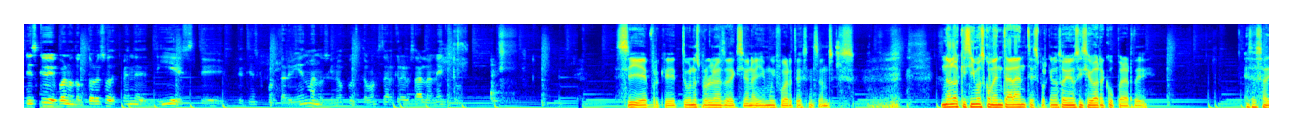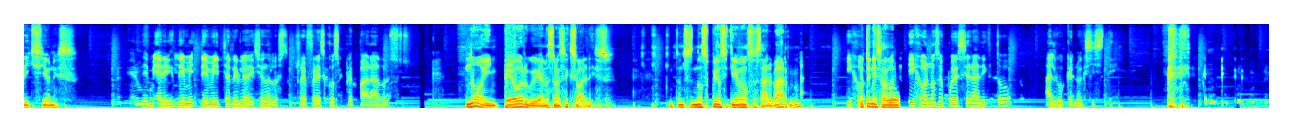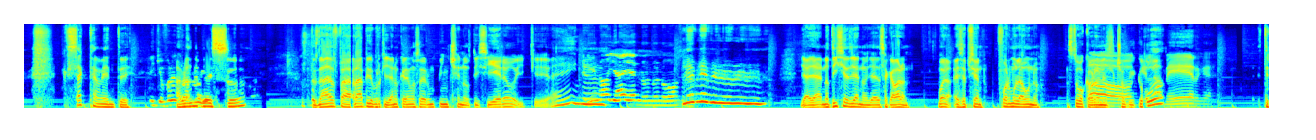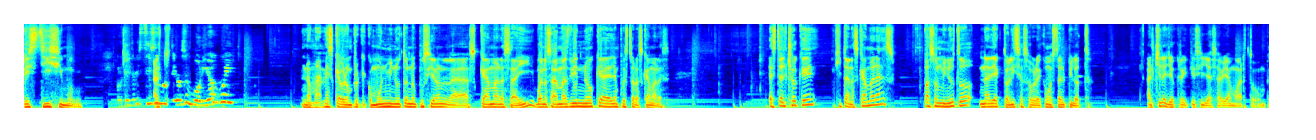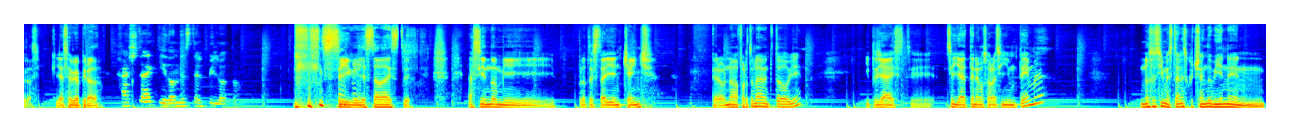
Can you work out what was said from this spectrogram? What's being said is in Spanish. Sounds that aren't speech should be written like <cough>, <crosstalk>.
Es que, bueno, doctor, eso depende de ti, este, te tienes que portar bien, mano, si no, pues te vamos a tener que regresar al anexo. Sí, eh, porque tuve unos problemas de adicción ahí muy fuertes, entonces. No lo quisimos comentar antes porque no sabíamos si se iba a recuperar de esas adicciones. De mi, adi- poquito- de mi- de mi terrible adicción a los refrescos preparados. No, y peor, güey, a los transexuales. Entonces no supimos si te íbamos a salvar, ¿no? Hijo, Yo tenía no se esa duda. puede- hijo, no se puede ser adicto a algo que no existe. <laughs> Exactamente. Hablando de eso, pues nada, para rápido porque ya no queremos ver un pinche noticiero y que... Ay, no. Sí, no, ya, ya, no, no, no vamos a... Bla, bla, bla, bla, bla. Ya, ya, noticias ya no, ya se acabaron. Bueno, excepción, Fórmula 1. Estuvo cabrón Oh, el choque. que la verga. Tristísimo. güey. ¿Por qué tristísimo si no se murió, güey? No mames, cabrón, porque como un minuto no pusieron las cámaras ahí. Bueno, o sea, más bien no que hayan puesto las cámaras. Está el choque, quitan las cámaras, pasa un minuto, nadie actualiza sobre cómo está el piloto. Al chile yo creí que sí ya se había muerto un pedazo, que ya se había pirado. Hashtag, ¿y dónde está el piloto? <laughs> sí, güey, ya estaba este, haciendo mi protesta ahí en Change. Pero no, afortunadamente todo bien. Y pues ya, este, sí, ya tenemos ahora sí un tema. No sé si me están escuchando bien en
